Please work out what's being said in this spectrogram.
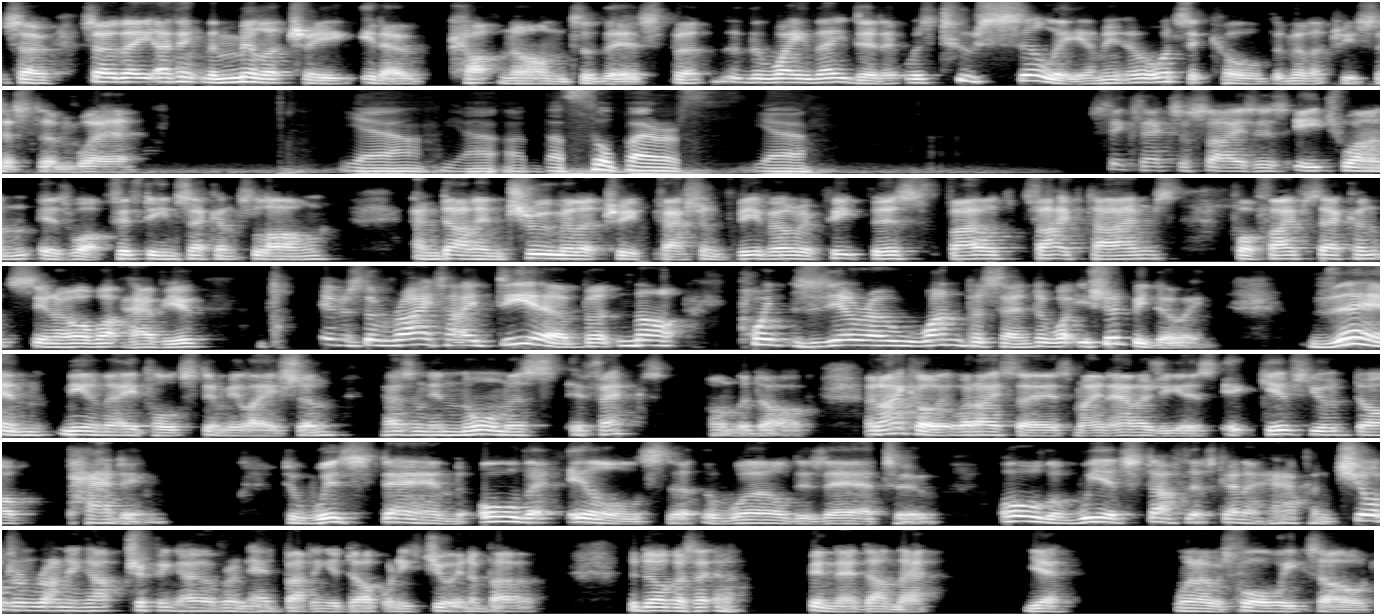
so, so they, I think the military, you know, cotton on to this, but the way they did it was too silly. I mean, what's it called, the military system where? Yeah, yeah, uh, the super, yeah. Six exercises, each one is what, 15 seconds long and done in true military fashion. We will repeat this five, five times for five seconds, you know, or what have you it was the right idea, but not 0.01% of what you should be doing. Then neonatal stimulation has an enormous effect on the dog. And I call it what I say is my analogy is it gives your dog padding. to withstand all the ills that the world is heir to, all the weird stuff that's going to happen. Children running up, tripping over, and headbutting a dog when he's chewing a bone. The dog will say, oh, been there, done that. Yeah, when I was four weeks old.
